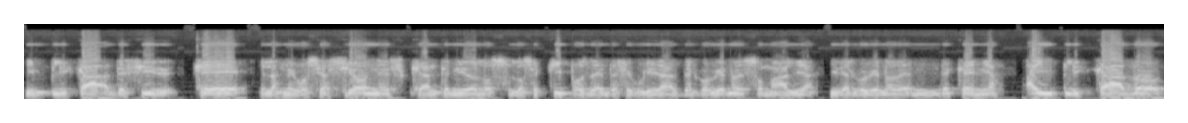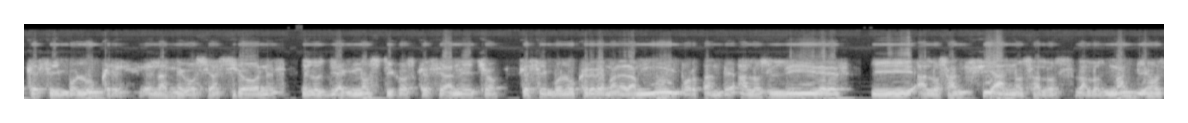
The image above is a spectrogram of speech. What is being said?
implica decir que en las negociaciones que han tenido los, los equipos de, seguridad del gobierno de Somalia y del gobierno de Kenia, ha implicado que se involucre en las negociaciones, en los diagnósticos que se han hecho, que se involucre de manera muy importante a los líderes y a los ancianos, a los, a los más viejos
